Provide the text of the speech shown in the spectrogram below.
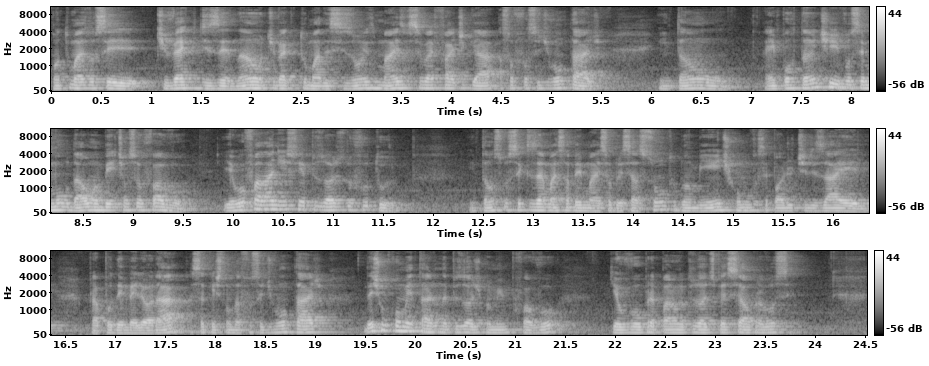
quanto mais você tiver que dizer não, tiver que tomar decisões, mais você vai fadigar a sua força de vontade. Então, é importante você moldar o ambiente ao seu favor. E eu vou falar nisso em episódios do futuro. Então, se você quiser mais saber mais sobre esse assunto do ambiente, como você pode utilizar ele para poder melhorar essa questão da força de vontade, deixa um comentário no episódio para mim, por favor, que eu vou preparar um episódio especial para você.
